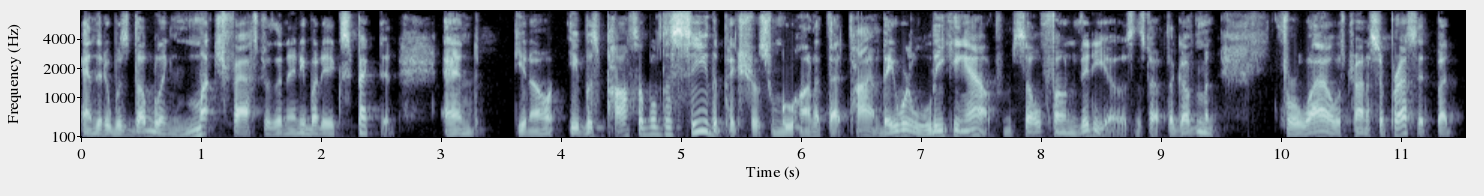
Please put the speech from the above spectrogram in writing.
and that it was doubling much faster than anybody expected. And you know, it was possible to see the pictures from Wuhan at that time. They were leaking out from cell phone videos and stuff. The government, for a while, was trying to suppress it, but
